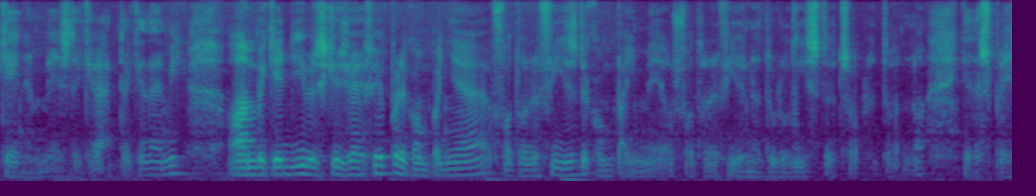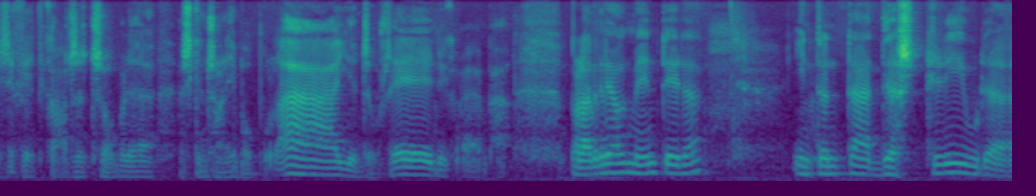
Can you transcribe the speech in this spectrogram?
que eren més de caràcter acadèmic, o amb aquests llibres que jo he fet per acompanyar fotografies de companys meus, fotografies naturalistes sobretot, no? que després he fet coses sobre el cançoner popular i els ocells, i... però realment era intentar descriure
